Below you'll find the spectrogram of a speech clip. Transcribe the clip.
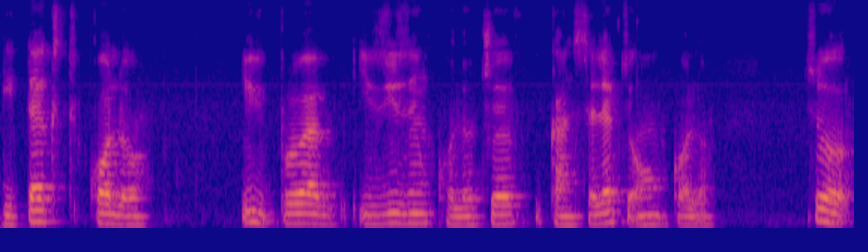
the text color if you probably is using color 12 you can select your own color. So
